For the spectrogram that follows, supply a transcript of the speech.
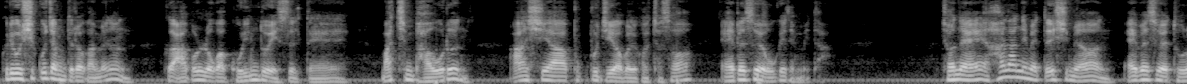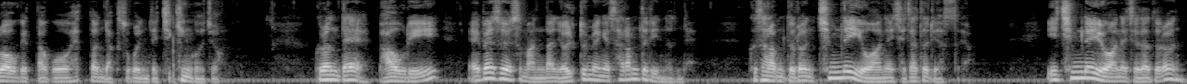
그리고 19장 들어가면은 그 아볼로가 고린도에 있을 때 마침 바울은 아시아 북부 지역을 거쳐서 에베소에 오게 됩니다. 전에 하나님의 뜻이면 에베소에 돌아오겠다고 했던 약속을 이제 지킨 거죠. 그런데 바울이 에베소에서 만난 12명의 사람들이 있는데 그 사람들은 침례 요한의 제자들이었어요. 이 침례 요한의 제자들은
